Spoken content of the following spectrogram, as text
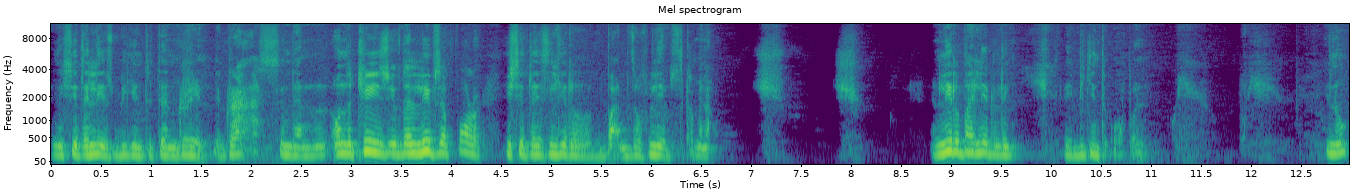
and you see the leaves begin to turn green, the grass. And then on the trees, if the leaves have fallen, you see these little buds of leaves coming out. And little by little, they, they begin to open. You know,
